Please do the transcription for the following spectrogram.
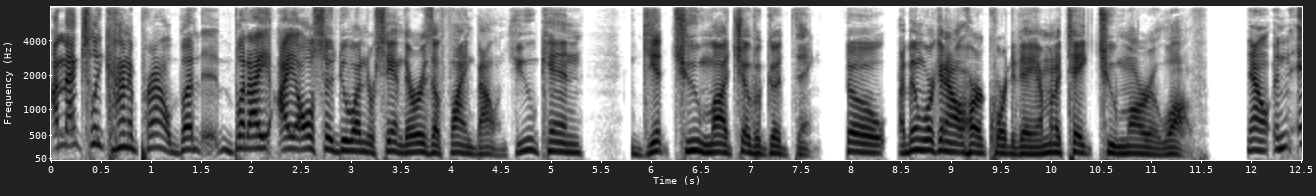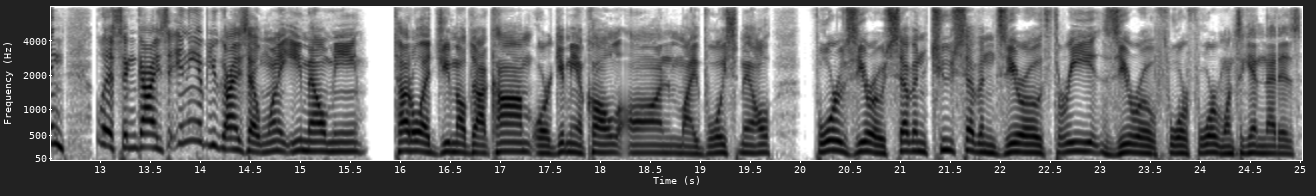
I'm actually kind of proud, but but I I also do understand there is a fine balance. You can get too much of a good thing. So I've been working out hardcore today. I'm gonna take tomorrow off. Now, and, and listen, guys, any of you guys that want to email me, Tuddle at gmail.com or give me a call on my voicemail, 407 270 3044. Once again, that is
